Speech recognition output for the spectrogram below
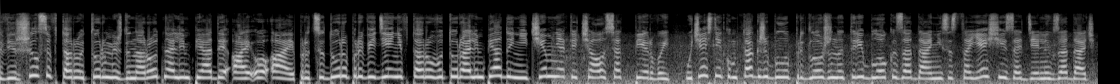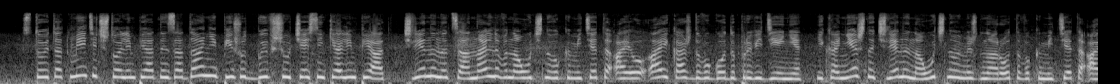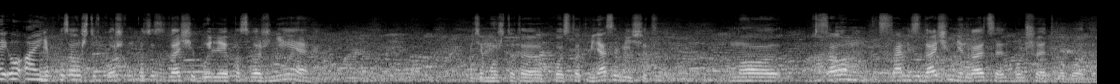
Завершился второй тур Международной Олимпиады IOI. Процедура проведения второго тура Олимпиады ничем не отличалась от первой. Участникам также было предложено три блока заданий, состоящие из отдельных задач. Стоит отметить, что олимпиадные задания пишут бывшие участники Олимпиад, члены Национального научного комитета IOI каждого года проведения и, конечно, члены научного международного комитета IOI. Мне показалось, что в прошлом году задачи были посложнее, потому что это просто от меня зависит но в целом сами задачи мне нравятся больше этого года.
